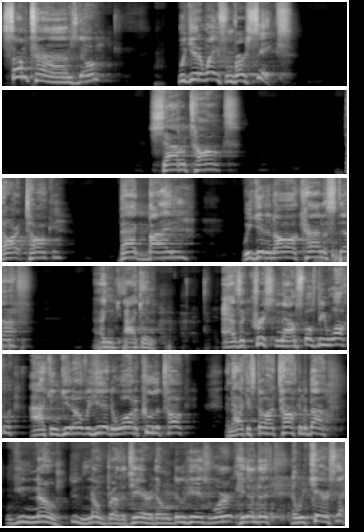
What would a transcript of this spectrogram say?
sometimes though, we get away from verse 6. Shadow talks, dark talking, backbiting. We get in all kind of stuff. I can, I can, as a Christian now, I'm supposed to be walking. I can get over here the water cooler talking, and I can start talking about, you know, you know, brother Jerry don't do his work. He doesn't do, it, and we carry slack.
